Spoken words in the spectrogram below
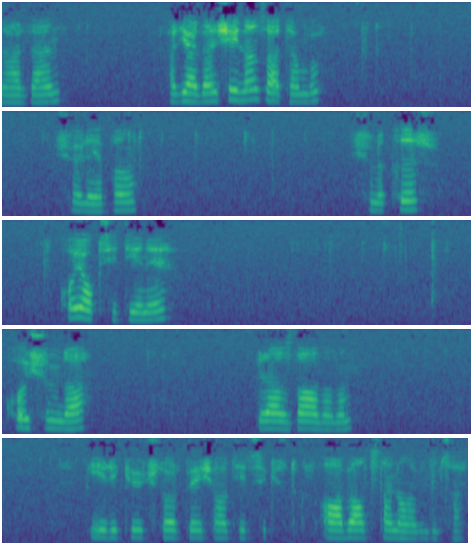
Nereden? Her yerden şey lan zaten bu. Şöyle yapalım. Şunu kır. Koy oksijeni. Koy şunu da. Biraz daha alalım. 1, 2, 3, 4, 5, 6, 7, 8, 9. Abi 6 tane alabildim sadece.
